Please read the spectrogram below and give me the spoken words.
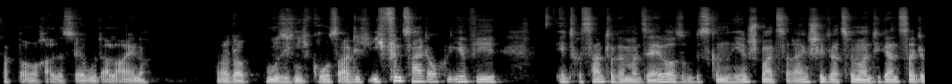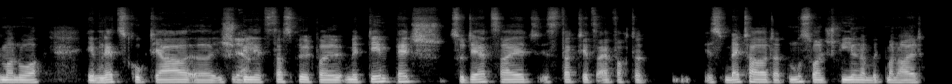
klappt auch noch alles sehr gut alleine. Ja, da muss ich nicht großartig. Ich finde es halt auch irgendwie interessanter, wenn man selber so ein bisschen Hirnschmalz da reinsteht, als wenn man die ganze Zeit immer nur im Netz guckt, ja, äh, ich spiele ja. jetzt das Bild, weil mit dem Patch zu der Zeit ist das jetzt einfach, das ist Meta, das muss man spielen, damit man halt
